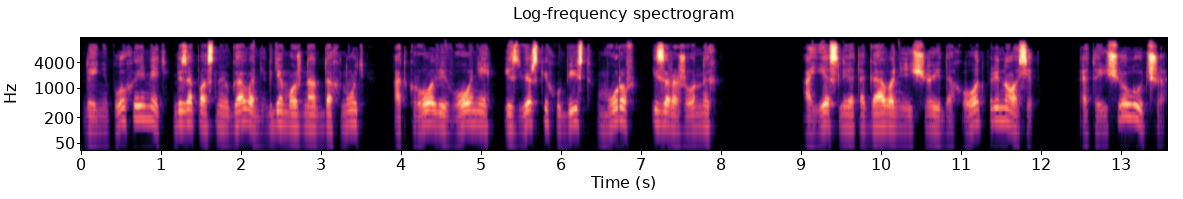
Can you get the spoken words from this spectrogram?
Да и неплохо иметь безопасную гавань, где можно отдохнуть, от крови, вони и зверских убийств муров и зараженных. А если эта гавань еще и доход приносит, это еще лучше.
